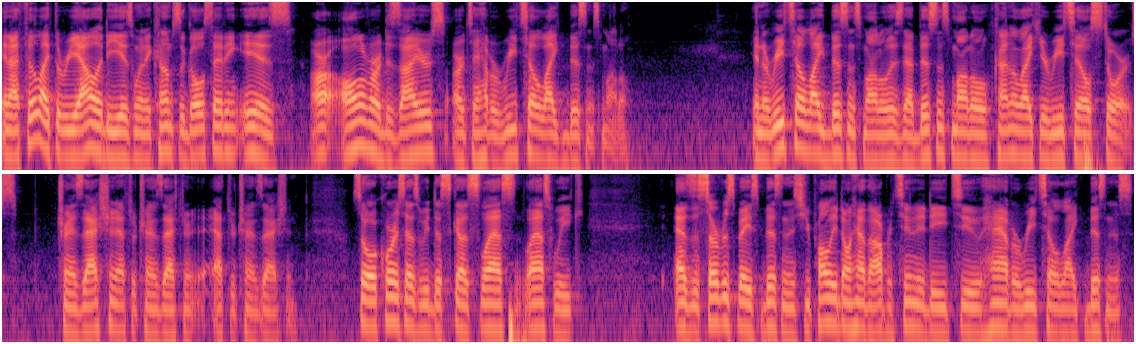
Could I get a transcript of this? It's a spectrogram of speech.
And I feel like the reality is when it comes to goal setting is our, all of our desires are to have a retail-like business model. And a retail-like business model is that business model kind of like your retail stores transaction after transaction after transaction. So of course, as we discussed last, last week, as a service-based business, you probably don't have the opportunity to have a retail-like business,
